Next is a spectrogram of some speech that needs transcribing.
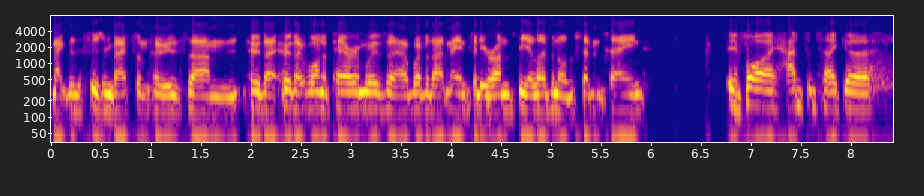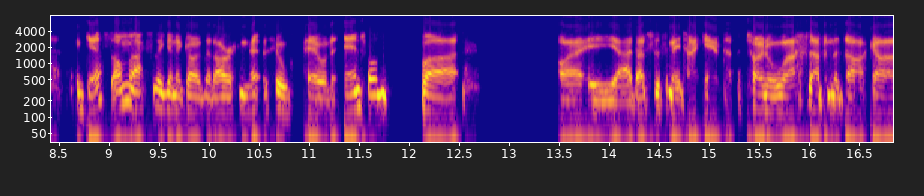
make the decision based on who's um, who they who they want to pair him with, uh, whether that means that he runs the 11 or the 17. If I had to take a, a guess, I'm actually going to go that I reckon that he'll pair with Anton, but I uh, that's just me taking a total uh, stab in the dark. Uh,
